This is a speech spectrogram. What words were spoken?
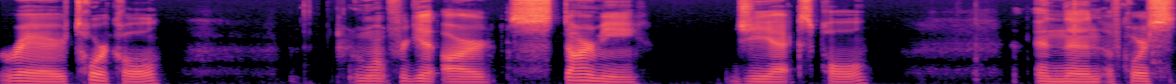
rare Torkoal. We won't forget our Starmie GX pole. And then, of course,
